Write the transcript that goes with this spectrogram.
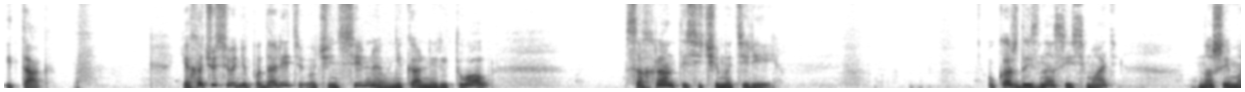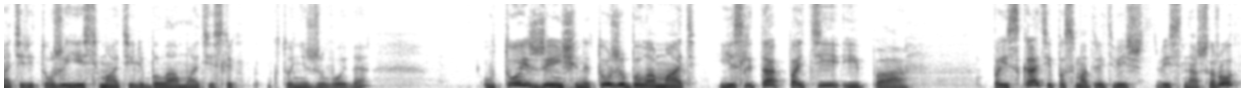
Итак, я хочу сегодня подарить очень сильный, уникальный ритуал «Сохран тысячи матерей». У каждой из нас есть мать. У нашей матери тоже есть мать или была мать, если кто не живой, да? У той женщины тоже была мать. Если так пойти и по поискать и посмотреть весь, весь наш род,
